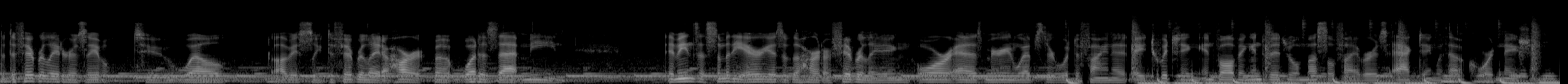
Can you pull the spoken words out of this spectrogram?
The defibrillator is able to, well, obviously defibrillate a heart, but what does that mean? It means that some of the areas of the heart are fibrillating, or as Merriam-Webster would define it, a twitching involving individual muscle fibers acting without coordination.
